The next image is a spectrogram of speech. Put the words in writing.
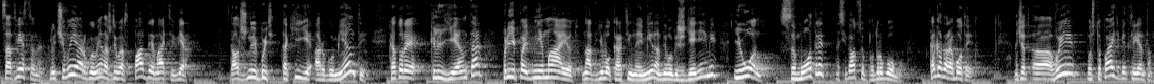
Соответственно, ключевые аргументы должны вас поднимать вверх. Должны быть такие аргументы, которые клиента приподнимают над его картиной мира, над его убеждениями, и он смотрит на ситуацию по-другому. Как это работает? Значит, э, вы выступаете перед клиентом.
